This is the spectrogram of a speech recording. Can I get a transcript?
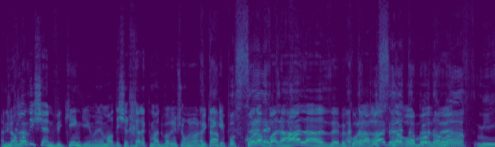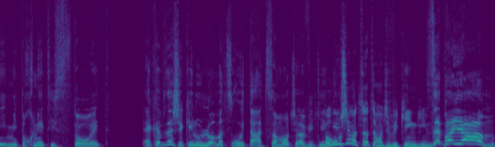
אני לא אמרתי שאין ויקינגים, אני אמרתי שחלק מהדברים שאומרים על ויקינגים, כל הוולהלה הזה וכל אתה פוסל את הרגנרוק המון הזה. אמרת מתוכנית היסטורית, עקב זה שכאילו לא מצאו את העצמות של הוויקינגים. ברור שמצאו עצמות של ויקינגים. זה בים!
